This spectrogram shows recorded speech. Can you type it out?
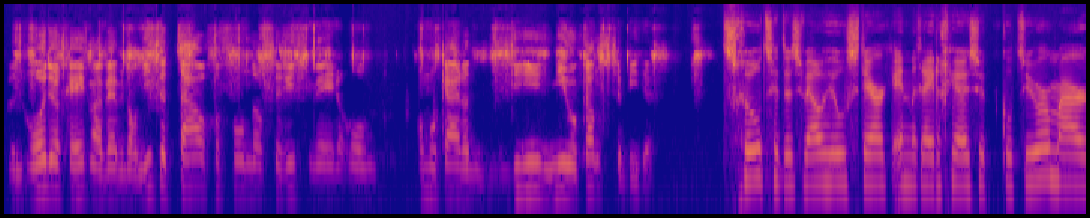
een oordeel geven. Maar we hebben nog niet de taal gevonden of de rituelen om, om elkaar dat, die nieuwe kans te bieden. Schuld zit dus wel heel sterk in de religieuze cultuur. Maar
